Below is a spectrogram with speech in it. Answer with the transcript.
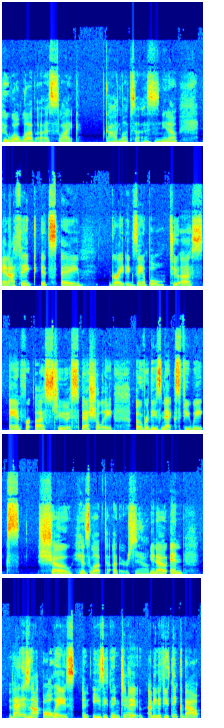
who will love us like God loves us, Mm-hmm. you know? And I think it's a great example to us and for us to, especially over these next few weeks, show his love to others, Yeah. you know? And that is not always an easy thing to Yeah. do. I mean, if you think about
